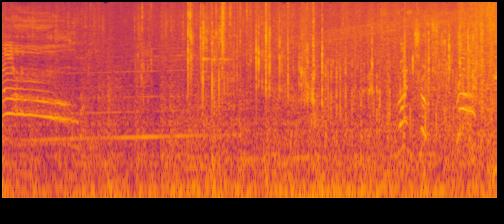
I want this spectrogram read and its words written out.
No! Run, troops! Run!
